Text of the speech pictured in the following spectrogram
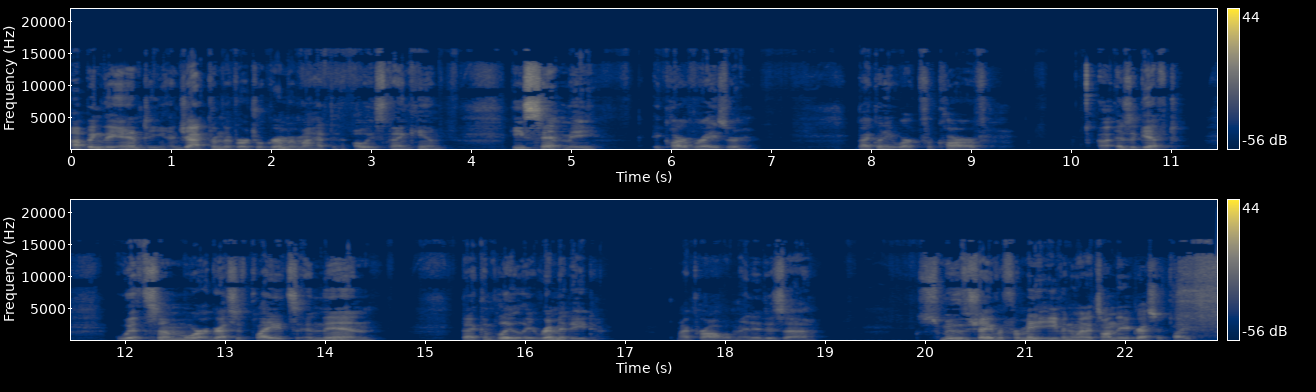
upping the ante, and Jack from the Virtual Groom Room, I have to always thank him. He sent me a Karve razor back when he worked for Karve uh, as a gift with some more aggressive plates, and then that completely remedied my problem. And it is a smooth shaver for me, even when it's on the aggressive plates.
